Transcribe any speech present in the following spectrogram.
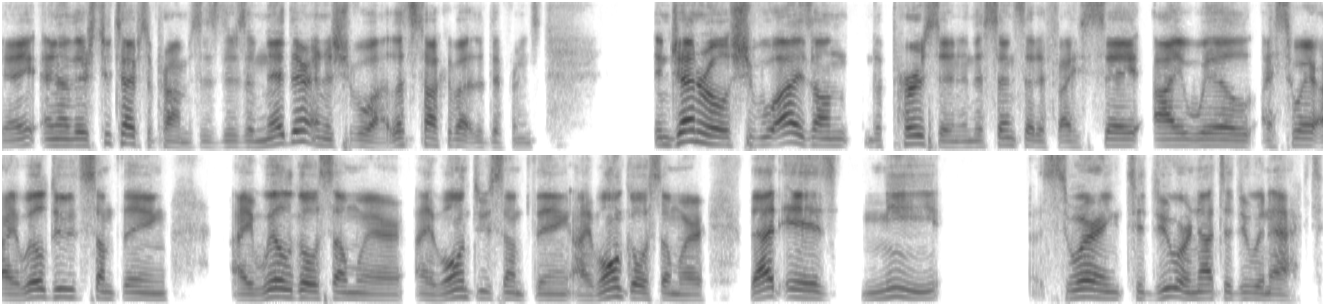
Okay, and now there's two types of promises. There's a neder and a shavua. Let's talk about the difference. In general, shavua is on the person in the sense that if I say I will, I swear I will do something, I will go somewhere, I won't do something, I won't go somewhere. That is me swearing to do or not to do an act.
